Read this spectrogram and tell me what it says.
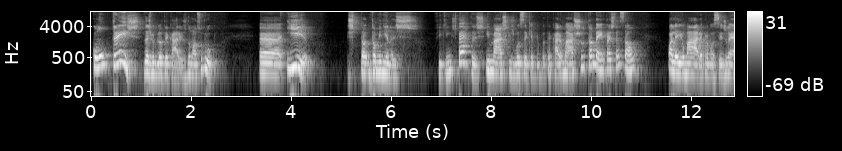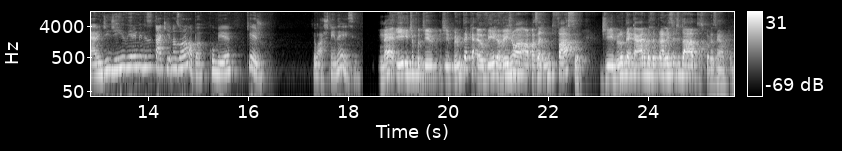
com três das bibliotecárias do nosso grupo. Uh, e. Então, meninas, fiquem espertas. E machos, você que é bibliotecário macho, também presta atenção. Olha aí uma área para vocês ganharem din-din e virem me visitar aqui na Europa, comer queijo. Eu acho tendência. Né? E, e, tipo, de, de bibliotecário. Eu, vi, eu vejo uma, uma passagem muito fácil de bibliotecário, por exemplo, para analista de dados, por exemplo.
